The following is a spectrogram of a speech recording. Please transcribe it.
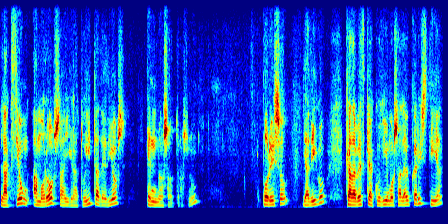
la acción amorosa y gratuita de Dios en nosotros. Por eso, ya digo, cada vez que acudimos a la Eucaristía,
